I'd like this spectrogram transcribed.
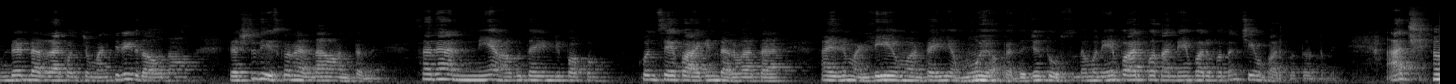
ఉండండి అర్రా కొంచెం మంచినీళ్ళు తాగుదాం రెస్ట్ తీసుకొని వెళ్దాం అంటుంది. సరే అన్నీ ఆగుతాయండి పాపం. కొంచెంసేపు ఆగిన తర్వాత అది మళ్ళీ ఏమంటాయి అమ్మో పెద్ద జంతువు వస్తుందేమో నేను పారిపోతాను నేను పారిపోతాను చీమ పారిపోతూ ఉంటుంది. ఆ చీమ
